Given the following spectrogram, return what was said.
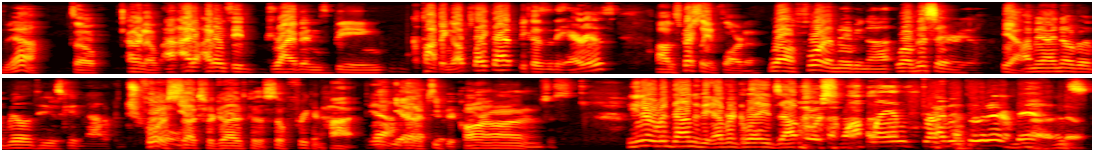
Yeah. So I don't know. I, I, don't- I don't see drive-ins being popping up like that because of the areas, um, especially in Florida. Well, Florida, maybe not. Well, this area. Yeah. I mean, I know the reality is getting out of control. Florida sucks for drivers because it's so freaking hot. Yeah. You Yeah, gotta that's keep it. your car on and it's just You never been down to the Everglades Outdoor Swampland driving through there? Man, Uh, that's,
